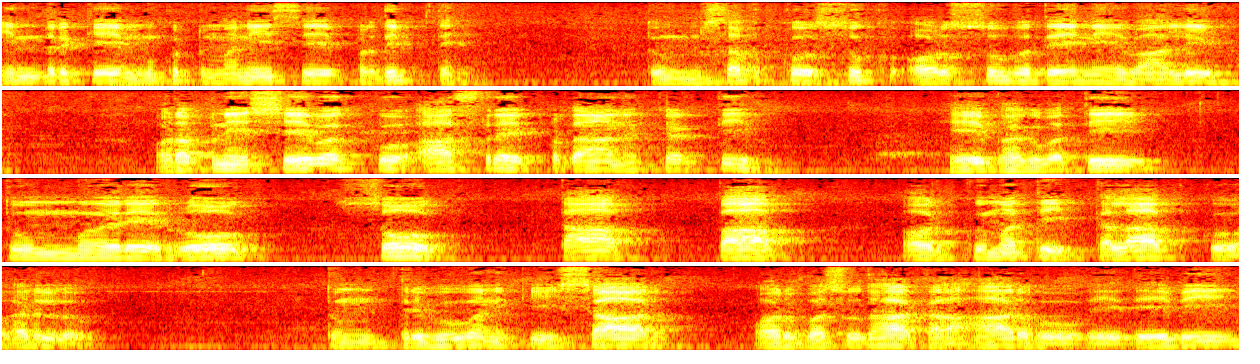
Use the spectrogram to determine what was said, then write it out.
इंद्र के मुकुटमणि से प्रदीप्त हैं। तुम सबको सुख और शुभ देने वाली हो। और अपने सेवक को आश्रय प्रदान करती हो। हे भगवती, तुम मेरे रोग, शोक, ताप, पाप और कुमति कलाप को हर लो। तुम त्रिभुवन की सार और वसुधा का हार हो, हे देवी।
